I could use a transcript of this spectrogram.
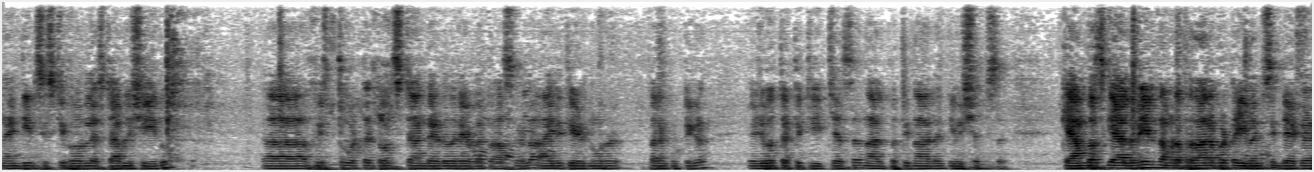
നയന്റീൻ സിക്സ്റ്റി ഫോറിൽ എസ്റ്റാബ്ലിഷ് ചെയ്തു. ഫിഫ്ത്ത് തൊട്ട് ട്വൽത്ത് സ്റ്റാൻഡേർഡ് വരെയുള്ള ക്ലാസ്സുകൾ ആയിരത്തി എഴുന്നൂറ് പരം കുട്ടികൾ എഴുപത്തെട്ട് ടീച്ചേഴ്സ് നാൽപ്പത്തിനാല് ഡിവിഷൻസ് ക്യാമ്പസ് ഗാലറിയിൽ നമ്മുടെ പ്രധാനപ്പെട്ട ഇവൻസിന്റെയൊക്കെ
